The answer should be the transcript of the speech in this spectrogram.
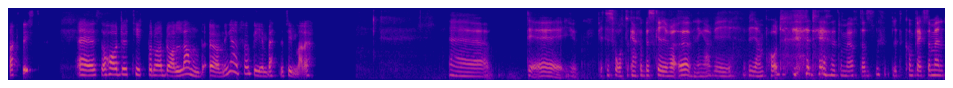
faktiskt. Eh, så har du tips på några bra landövningar för att bli en bättre simmare? Eh, det är ju lite svårt att kanske beskriva övningar via en podd. De är oftast lite komplexa men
